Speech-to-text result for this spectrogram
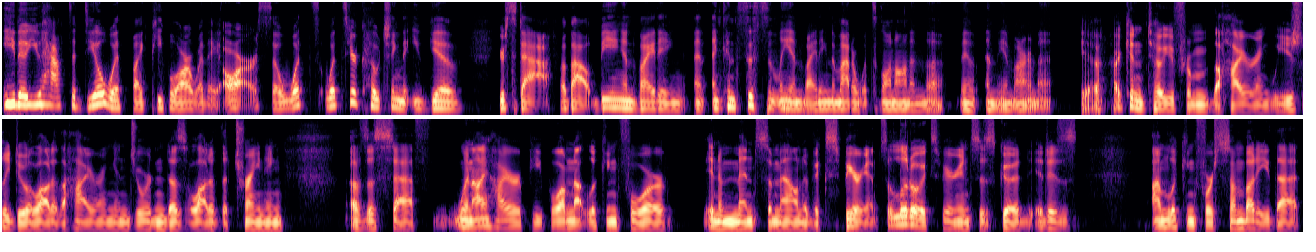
you know, you have to deal with like people are where they are. So what's what's your coaching that you give your staff about being inviting and, and consistently inviting no matter what's going on in the in, in the environment? Yeah, I can tell you from the hiring. We usually do a lot of the hiring, and Jordan does a lot of the training of the staff. When I hire people, I'm not looking for an immense amount of experience. A little experience is good. It is, I'm looking for somebody that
